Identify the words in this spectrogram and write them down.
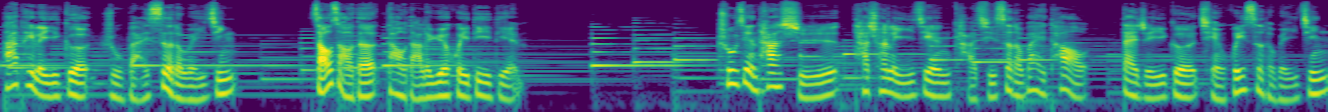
搭配了一个乳白色的围巾，早早的到达了约会地点。初见他时，他穿了一件卡其色的外套，戴着一个浅灰色的围巾，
